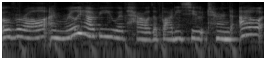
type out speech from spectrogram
Overall, I'm really happy with how the bodysuit turned out.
